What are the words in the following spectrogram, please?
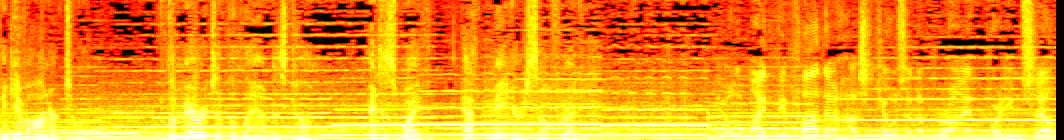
and give honor to him, for the marriage of the Lamb is come, and his wife hath made herself ready. The Almighty Father has chosen a bride for himself.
